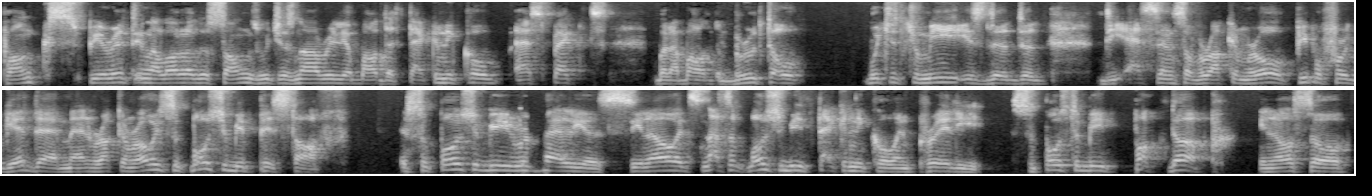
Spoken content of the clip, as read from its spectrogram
punk spirit in a lot of the songs, which is not really about the technical aspects, but about the brutal which is to me is the, the the essence of rock and roll. People forget that, man. Rock and roll is supposed to be pissed off. It's supposed to be rebellious, you know. It's not supposed to be technical and pretty. It's supposed to be fucked up, you know. So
